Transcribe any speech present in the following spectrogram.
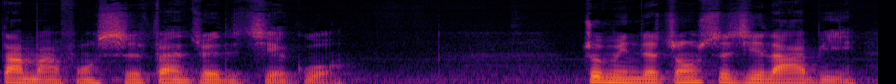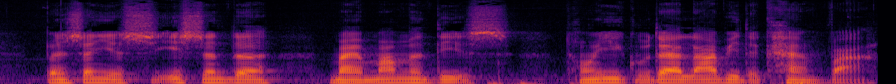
大麻风是犯罪的结果。著名的中世纪拉比本身也是一生的 Maimonides 同意古代拉比的看法。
